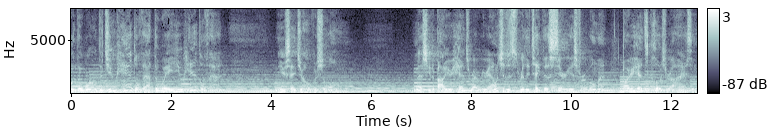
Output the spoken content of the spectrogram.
in the world did you handle that the way you handle that? And you say, Jehovah Shalom. I'm going to ask you to bow your heads right where you're at. I want you to just really take this serious for a moment. Bow your heads, close your eyes. And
